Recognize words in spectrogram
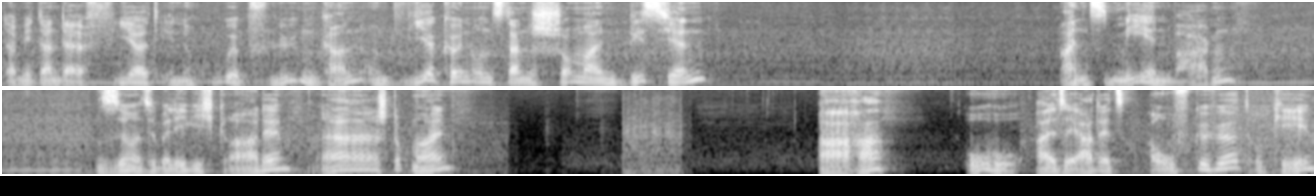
damit dann der Fiat in Ruhe pflügen kann. Und wir können uns dann schon mal ein bisschen ans Mähen wagen. So, jetzt überlege ich gerade. Ah, stopp mal. Aha. Oho, also er hat jetzt aufgehört. Okay.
